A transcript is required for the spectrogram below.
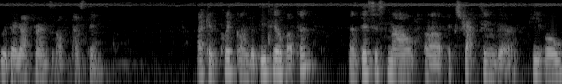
with a reference of testing. I can click on the detail button and this is now uh, extracting the PO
